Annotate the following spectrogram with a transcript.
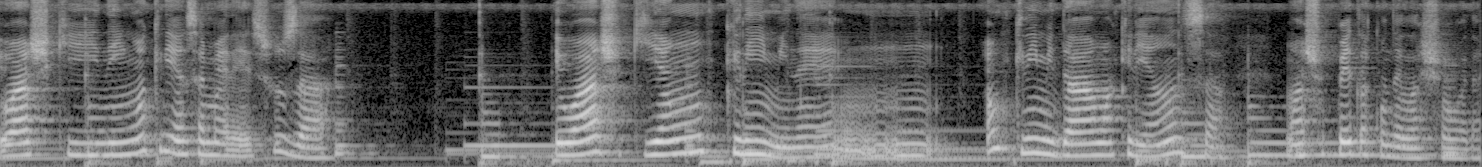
eu acho que nenhuma criança merece usar. Eu acho que é um crime, né? Um, é um crime dar a uma criança uma chupeta quando ela chora.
